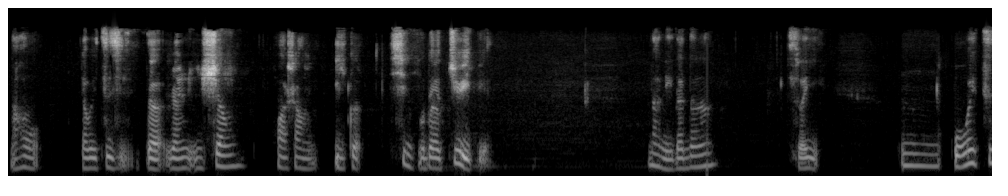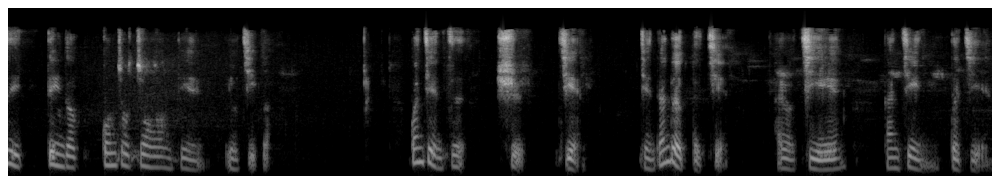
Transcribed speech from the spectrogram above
然后要为自己的人生画上一个幸福的句点。那你的呢？所以，嗯，我为自己定的。工作重点有几个，关键字是简，简单的的简，还有洁，干净的洁。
